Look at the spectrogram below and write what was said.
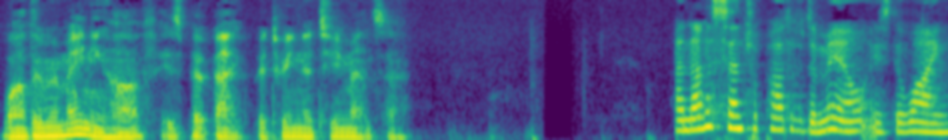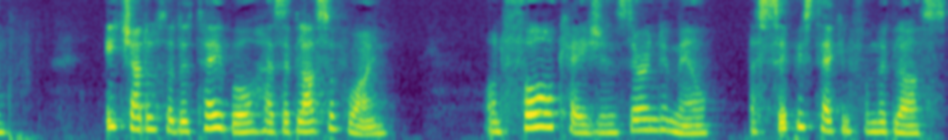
while the remaining half is put back between the two matzah. Another central part of the meal is the wine. Each adult at the table has a glass of wine. On four occasions during the meal, a sip is taken from the glass.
